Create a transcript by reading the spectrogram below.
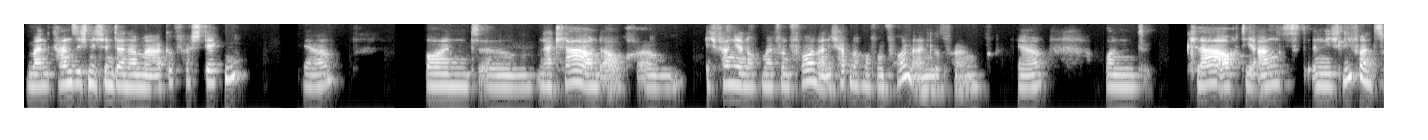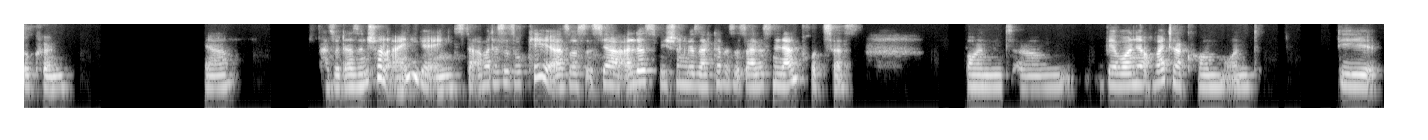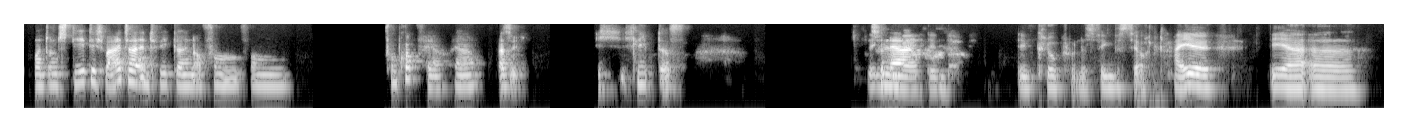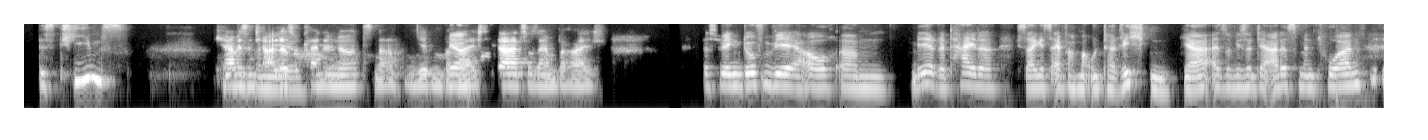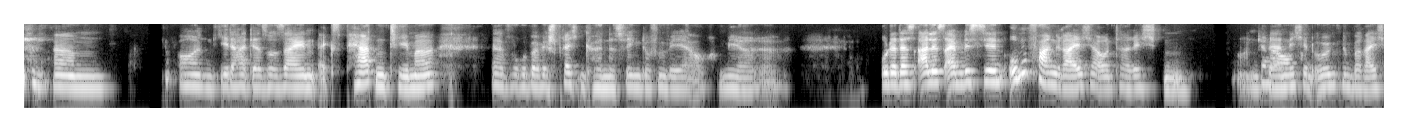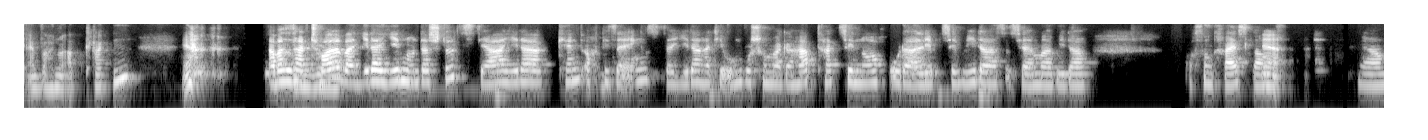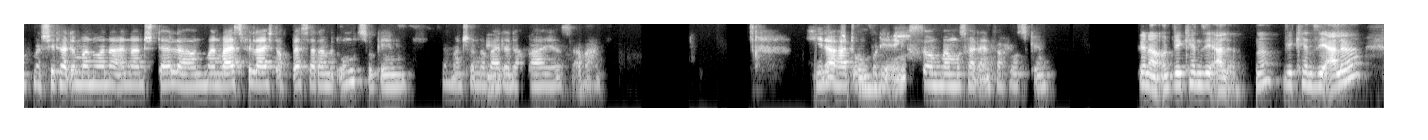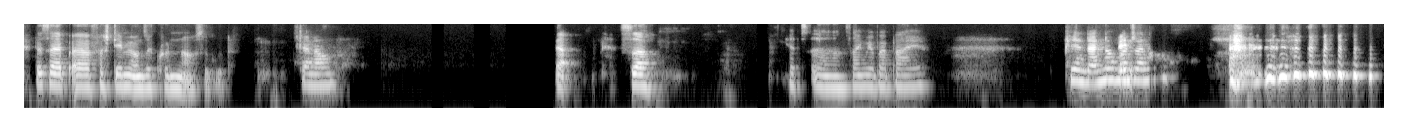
Man kann sich nicht hinter einer Marke verstecken. Ja. Und ähm, na klar, und auch, ähm, ich fange ja nochmal von vorne an. Ich habe nochmal von vorne angefangen. Ja. Und klar auch die Angst, nicht liefern zu können. Ja. Also da sind schon einige Ängste, aber das ist okay. Also es ist ja alles, wie ich schon gesagt habe, es ist alles ein Lernprozess. Und ähm, wir wollen ja auch weiterkommen. Und die und uns stetig weiterentwickeln, auch vom, vom, vom Kopf her. Ja. Also ich, ich, ich liebe das. Deswegen haben wir auch den, den Club und deswegen bist du ja auch Teil der, äh, des Teams. Ja, wir sind ja alle so kleine Nerds, ne? in jedem Bereich. Ja. Jeder hat so seinen Bereich. Deswegen dürfen wir ja auch ähm, mehrere Teile, ich sage jetzt einfach mal, unterrichten. Ja, also wir sind ja alles Mentoren. Ähm, und jeder hat ja so sein Expertenthema, äh, worüber wir sprechen können. Deswegen dürfen wir ja auch mehrere oder das alles ein bisschen umfangreicher unterrichten und genau. werden nicht in irgendeinem Bereich einfach nur abkacken. Ja. Aber es ist halt toll, weil jeder jeden unterstützt. Ja, jeder kennt auch diese Ängste. Jeder hat die irgendwo schon mal gehabt, hat sie noch oder erlebt sie wieder. Es ist ja immer wieder auch so ein Kreislauf. Ja. ja, man steht halt immer nur an einer anderen Stelle und man weiß vielleicht auch besser damit umzugehen wenn man schon eine Weile dabei ist. Aber jeder hat irgendwo die Ängste und man muss halt einfach losgehen. Genau, und wir kennen sie alle. Ne? Wir kennen sie alle, deshalb äh, verstehen wir unsere Kunden auch so gut. Genau. So. Jetzt äh, sagen wir Bye-bye. Vielen Dank nochmal, Janine.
